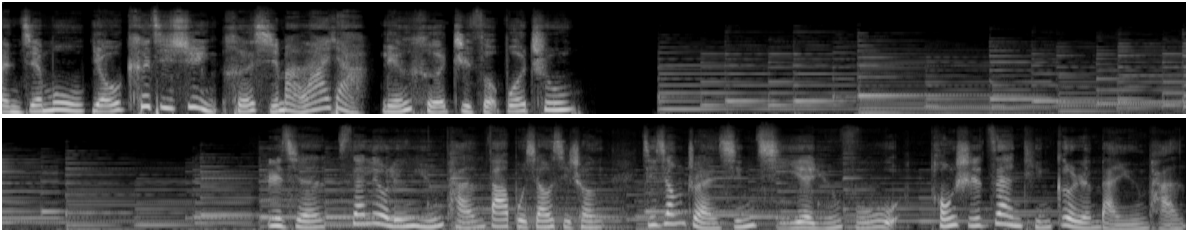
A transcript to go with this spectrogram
本节目由科技讯和喜马拉雅联合制作播出。日前，三六零云盘发布消息称，即将转型企业云服务，同时暂停个人版云盘。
